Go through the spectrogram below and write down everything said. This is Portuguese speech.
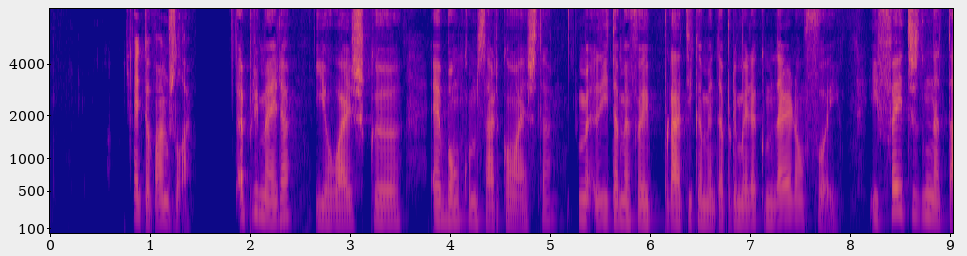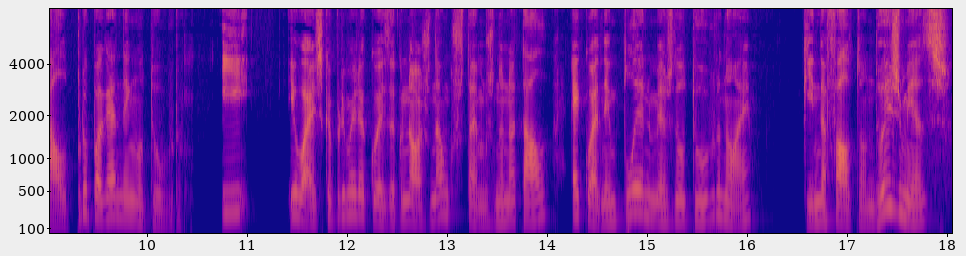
Então vamos lá. A primeira, e eu acho que é bom começar com esta, e também foi praticamente a primeira que me deram, foi efeitos de Natal, propaganda em outubro. E eu acho que a primeira coisa que nós não gostamos no Natal é quando, em pleno mês de outubro, não é? Que ainda faltam dois meses.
